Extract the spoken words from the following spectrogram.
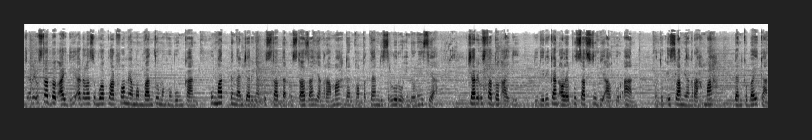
Jariustad.id adalah sebuah platform yang membantu menghubungkan umat dengan jaringan ustadz dan ustazah yang ramah dan kompeten di seluruh Indonesia. Jariustad.id didirikan oleh Pusat Studi Al-Quran untuk Islam yang rahmah dan kebaikan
